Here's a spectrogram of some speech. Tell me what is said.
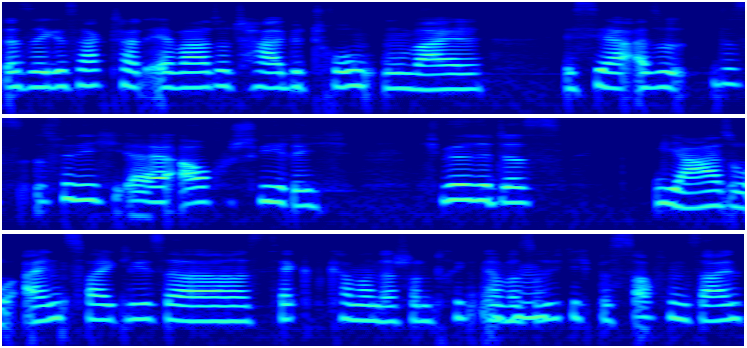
dass er gesagt hat, er war total betrunken, weil ist ja, also das ist, finde ich äh, auch schwierig. Ich würde das, ja, so ein, zwei Gläser Sekt kann man da schon trinken, aber so Mhm. richtig besoffen sein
